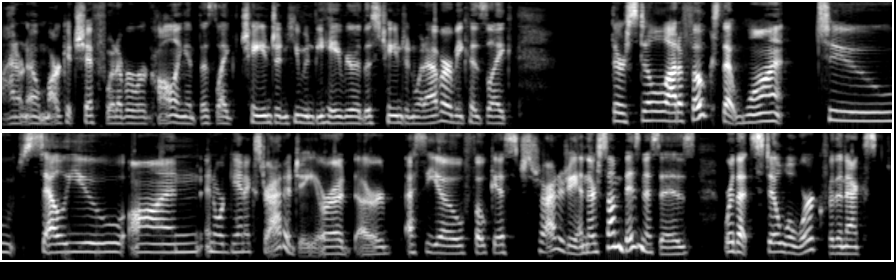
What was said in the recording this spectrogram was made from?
I don't know, market shift, whatever we're calling it, this like change in human behavior, this change in whatever, because like there's still a lot of folks that want to sell you on an organic strategy or a or SEO focused strategy. And there's some businesses where that still will work for the next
